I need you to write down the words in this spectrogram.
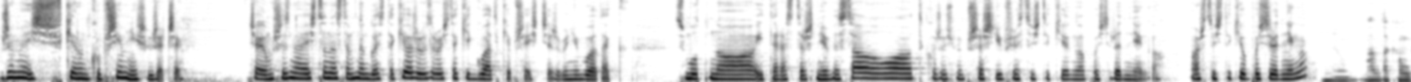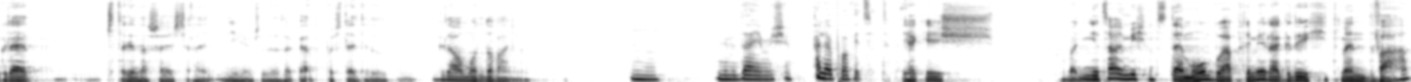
Możemy iść w kierunku przyjemniejszych rzeczy. Czekaj, muszę znaleźć co następnego jest takiego, żeby zrobić takie gładkie przejście, żeby nie było tak smutno i teraz też nie wesoło, tylko żebyśmy przeszli przez coś takiego pośredniego. Masz coś takiego pośredniego? No, mam taką grę 4 na 6, ale nie wiem, czy to jest akurat pośrednie. To gra o mordowaniu. Mm, nie wydaje mi się, ale opowiedz o tym. Jakieś chyba niecały miesiąc temu była premiera gry Hitman 2,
